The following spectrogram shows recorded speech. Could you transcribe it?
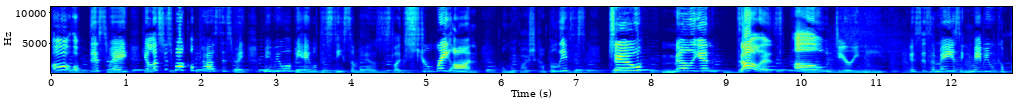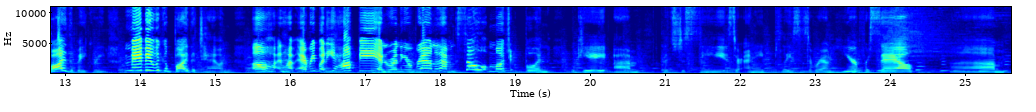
Oh, up this way. Yeah, let's just walk up past this way. Maybe we'll be able to see some houses like straight on. Oh my gosh, I can't believe this. Two million dollars. Oh, dearie me. This is amazing. Maybe we could buy the bakery. Maybe we could buy the town. Oh, and have everybody happy and running around and having so much fun. Okay, um, let's just see. Is there any places around here for sale? Um,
